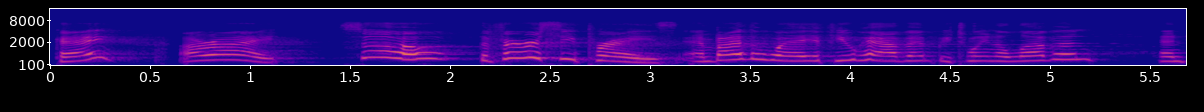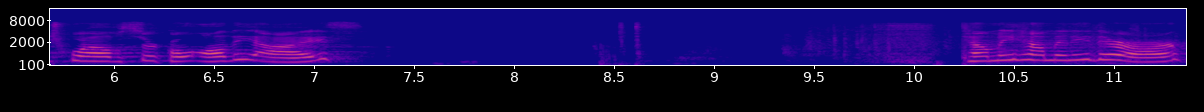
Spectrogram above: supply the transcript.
Okay? All right. So the Pharisee prays. And by the way, if you haven't, between 11 and 12, circle all the I's. Tell me how many there are.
